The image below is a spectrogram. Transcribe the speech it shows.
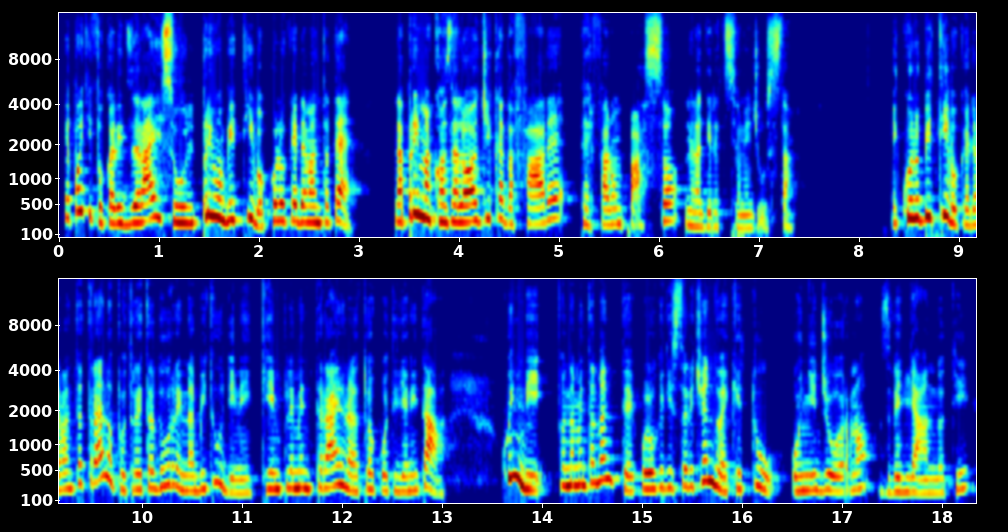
e poi ti focalizzerai sul primo obiettivo, quello che è davanti a te, la prima cosa logica da fare per fare un passo nella direzione giusta. E quell'obiettivo che è davanti a te lo potrai tradurre in abitudini che implementerai nella tua quotidianità, Quindi fondamentalmente quello che ti sto dicendo è che tu ogni giorno, svegliandoti,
